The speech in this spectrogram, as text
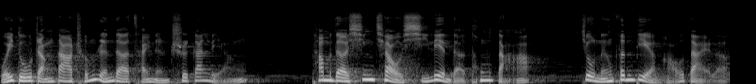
唯独长大成人的才能吃干粮。他们的心窍习练的通达，就能分辨好歹了。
